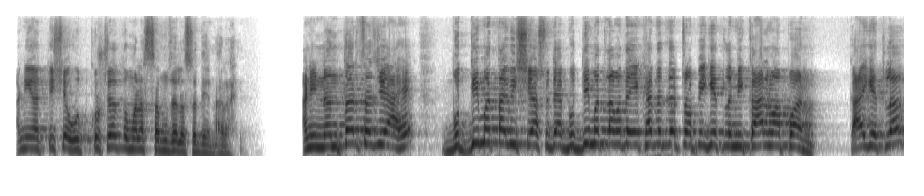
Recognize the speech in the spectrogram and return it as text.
आणि अतिशय उत्कृष्ट तुम्हाला समजेल असं देणार आहे. आणि नंतरचं जे आहे बुद्धिमत्ता विषय असू द्या बुद्धिमत्तामध्ये एखादं जर टॉपिक घेतलं मी काल मापन. काय घेतलं?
